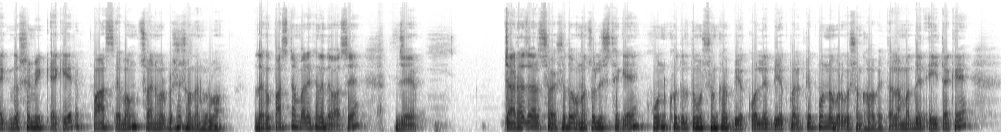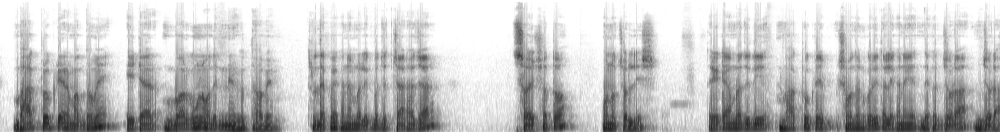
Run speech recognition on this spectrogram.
এক দশমিক একের পাঁচ এবং ছয় নম্বর প্রশ্নের সমাধান করব। দেখো, পাঁচ নম্বর এখানে দেওয়া আছে যে, চার হাজার ছয়শত উনচল্লিশ থেকে কোন ক্ষুদ্রতম সংখ্যা বিয়োগ করলে বিয়োগ ফল একটি পূর্ণবর্গ সংখ্যা হবে? তাহলে আমাদের এইটাকে ভাগ প্রক্রিয়ার মাধ্যমে এইটার বর্গমূল আমাদের নির্ণয় করতে হবে। তাহলে দেখো, এখানে আমরা লিখব যে চার হাজার ছয়শত উনচল্লিশ। তো এটা আমরা যদি ভাগ প্রক্রিয়া সমাধান করি, তাহলে এখানে দেখো জোড়া জোড়া।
